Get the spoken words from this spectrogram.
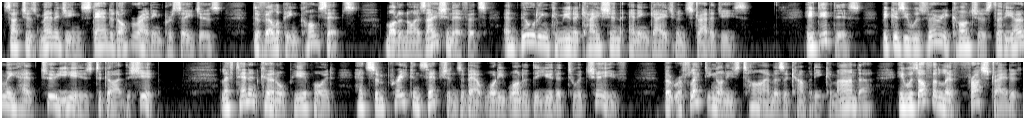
such as managing standard operating procedures, developing concepts, modernisation efforts, and building communication and engagement strategies. He did this because he was very conscious that he only had two years to guide the ship. Lieutenant Colonel Pierpoint had some preconceptions about what he wanted the unit to achieve, but reflecting on his time as a company commander, he was often left frustrated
